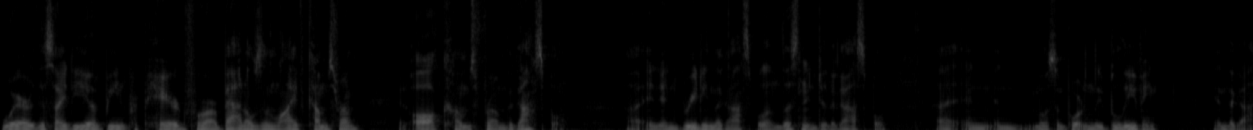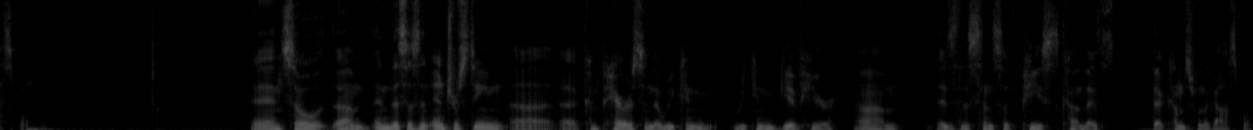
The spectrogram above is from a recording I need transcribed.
where this idea of being prepared for our battles in life comes from. It all comes from the gospel. Uh, in, in reading the gospel and listening to the gospel, uh, and, and most importantly, believing in the gospel. And so, um, and this is an interesting uh, uh comparison that we can we can give here. Um, is this sense of peace that's, that comes from the gospel.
